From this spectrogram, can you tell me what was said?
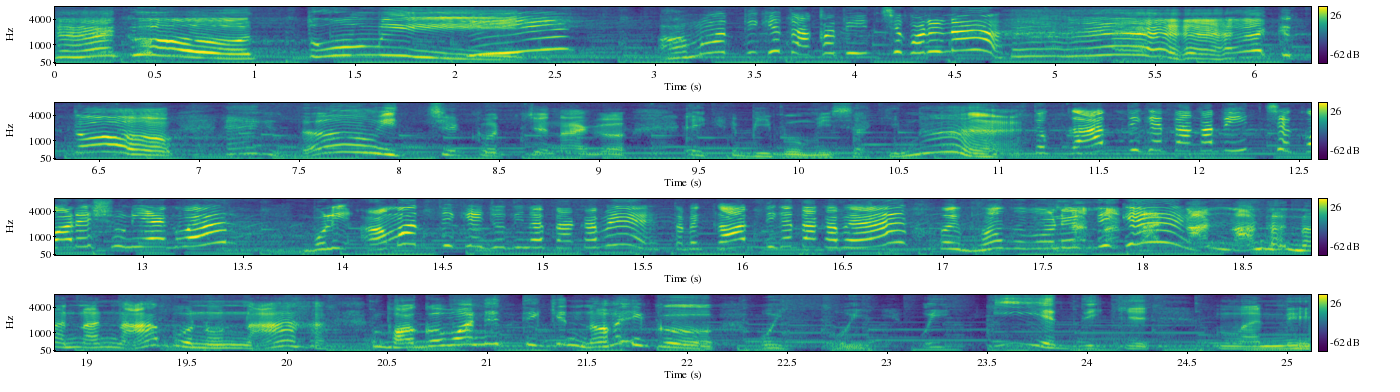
হ্যাঁ গো তুমি। আমার দিকে তাকাতে ইচ্ছে করে না? হ্যাঁ, একদম একদম ইচ্ছে করছে না গো। এই বিবু মিশা কি না? তো কার দিকে তাকাতে ইচ্ছে করে শুনি একবার? বলি আমার দিকে যদি না তাকাবে তবে কার দিকে তাকাবে হ্যাঁ? ওই ভগবানের দিকে? না না না না না বনু না। ভগবানের দিকে নয় গো। ওই ওই ওই ইয়ের দিকে মানে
